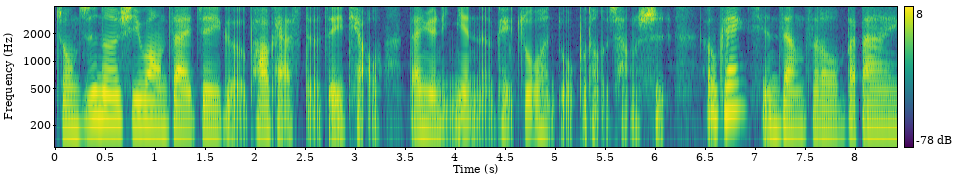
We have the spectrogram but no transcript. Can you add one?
总之呢，希望在这个 podcast 的这一条单元里面呢，可以做很多不同的尝试。OK，先这样子喽，拜拜。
